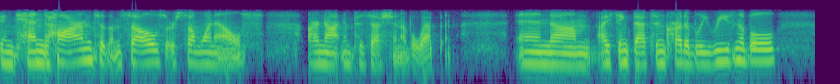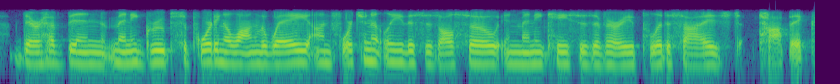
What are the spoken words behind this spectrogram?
intend harm to themselves or someone else are not in possession of a weapon. And um, I think that's incredibly reasonable. There have been many groups supporting along the way. Unfortunately, this is also, in many cases, a very politicized topic.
